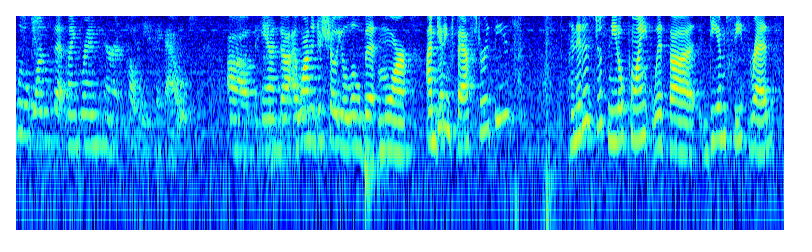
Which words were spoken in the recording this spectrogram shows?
slew of ones that my grandparents helped me pick out. Um, and uh, I wanted to show you a little bit more. I'm getting faster at these, and it is just needlepoint with uh, DMC threads.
